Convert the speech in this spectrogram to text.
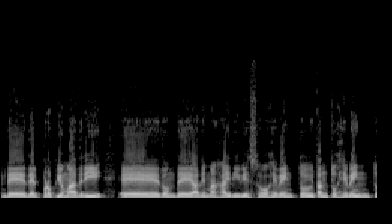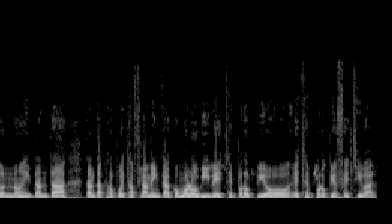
de- del propio Madrid, eh, donde además hay diversos eventos tantos eventos, ¿no? Y tantas tantas propuestas flamencas. ¿Cómo lo vive este propio este propio festival?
